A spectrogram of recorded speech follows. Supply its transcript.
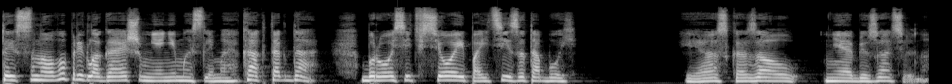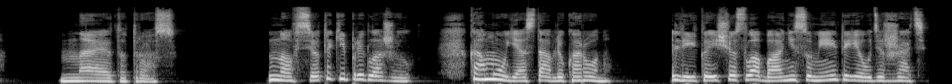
Ты снова предлагаешь мне немыслимое. Как тогда? Бросить все и пойти за тобой?» «Я сказал, не обязательно. На этот раз». «Но все-таки предложил. Кому я оставлю корону? Лика еще слаба, не сумеет ее удержать.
